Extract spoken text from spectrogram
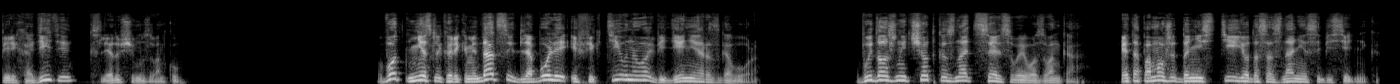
Переходите к следующему звонку. Вот несколько рекомендаций для более эффективного ведения разговора. Вы должны четко знать цель своего звонка. Это поможет донести ее до сознания собеседника.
